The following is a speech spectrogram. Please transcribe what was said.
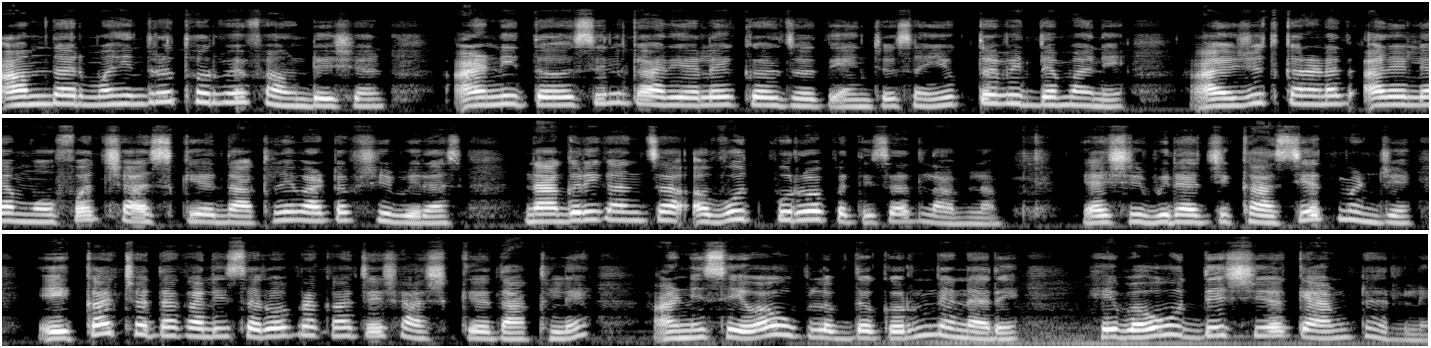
आमदार महेंद्र थोरवे फाउंडेशन आणि तहसील कार्यालय कर्जत यांच्या संयुक्त विद्यमाने आयोजित करण्यात आलेल्या मोफत शासकीय दाखले वाटप शिबिरास नागरिकांचा अभूतपूर्व प्रतिसाद लाभला. या शिबिराची खासियत म्हणजे एकाच छताखाली सर्व प्रकारचे शासकीय दाखले आणि सेवा उपलब्ध करून देणारे हे बहुउद्देशीय कॅम्प ठरले.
